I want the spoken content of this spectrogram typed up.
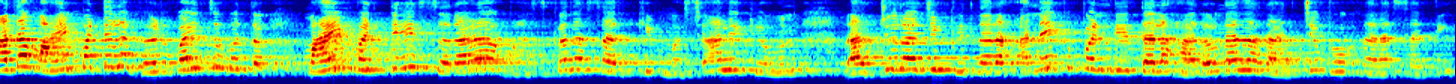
आता माहीम घडवायचं होतं. माहीम भट्टे हे भास्करासारखी मशाल घेऊन राज्योराज्य फिरणारा अनेक पंडिताला हरवणारा राज्य भोगणाऱ्यासाठी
